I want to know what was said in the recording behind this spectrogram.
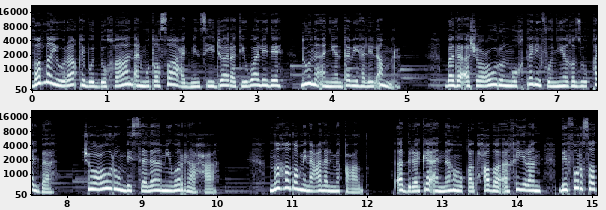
ظل يراقب الدخان المتصاعد من سيجارة والده دون أن ينتبه للأمر. بدأ شعور مختلف يغزو قلبه. شعور بالسلام والراحة نهض من على المقعد أدرك أنه قد حظى أخيرا بفرصة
